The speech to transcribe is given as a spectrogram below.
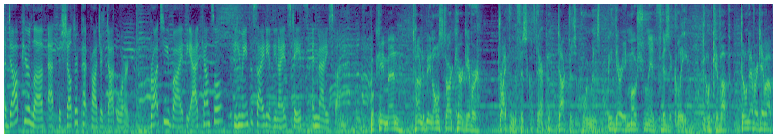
Adopt Pure Love at theshelterpetproject.org. Brought to you by the Ad Council, the Humane Society of the United States, and Maddie's Fund. Okay, men, time to be an all star caregiver. Drive them to physical therapy, doctor's appointments, be there emotionally and physically. Don't give up. Don't ever give up.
